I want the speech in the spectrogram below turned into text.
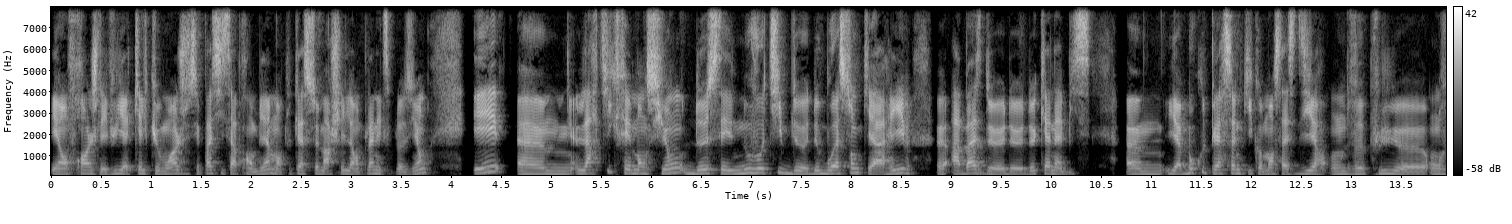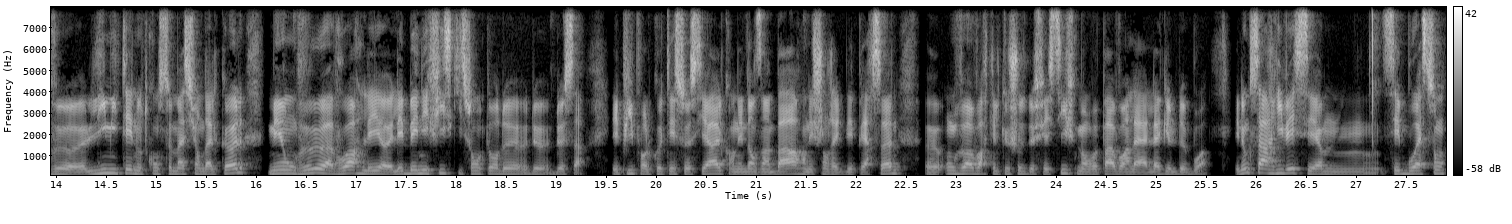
et en France. Je l'ai vu il y a quelques mois. Je sais pas si ça prend bien, mais en tout cas, ce marché, il est en pleine explosion. Et euh, l'article fait mention de ces nouveaux types de, boissons qui arrivent euh, à base de, de cannabis. Euh, il y a beaucoup de personnes qui commencent à se dire on ne veut plus, euh, on veut euh, limiter notre consommation d'alcool, mais on veut avoir les, les, bénéfices qui sont autour de, de, ça. Et puis pour le côté social, quand on est dans un bar, on échange avec des personnes, on veut avoir quelque chose de festif, mais on veut pas avoir la, la gueule de bois. Et donc ça arrivait ces, ces boissons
